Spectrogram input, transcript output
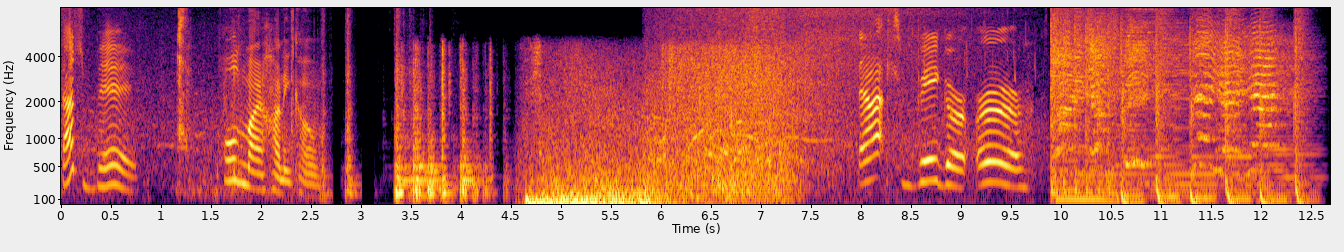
That's big. Hold my honeycomb. That's bigger. Er.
